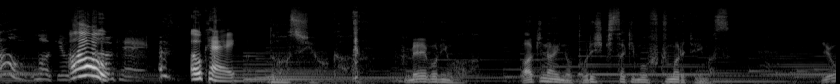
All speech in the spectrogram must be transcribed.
Oh, look, it was oh. okay. Okay. どうしようか。名簿には商いの取引先も含まれています。よ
